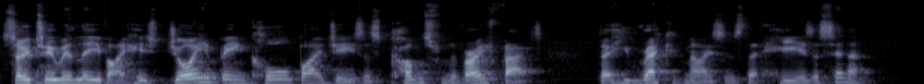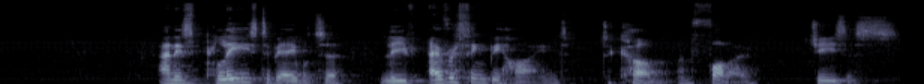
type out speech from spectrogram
So too with Levi, his joy in being called by Jesus comes from the very fact that he recognizes that he is a sinner and is pleased to be able to leave everything behind to come and follow Jesus.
